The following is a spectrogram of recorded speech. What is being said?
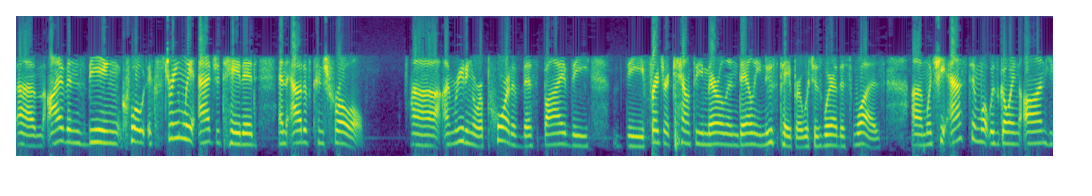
um, Ivins being, quote, extremely agitated and out of control. Uh, I'm reading a report of this by the the Frederick County, Maryland Daily newspaper, which is where this was. Um, when she asked him what was going on, he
